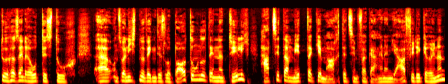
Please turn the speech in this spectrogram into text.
durchaus ein rotes Tuch. Äh, und zwar nicht nur wegen des Lobautunnel, denn natürlich hat sie da Meter gemacht jetzt im vergangenen Jahr für die Grünen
